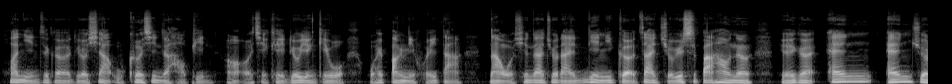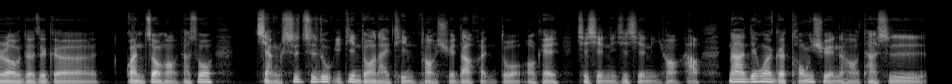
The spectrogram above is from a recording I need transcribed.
欢迎这个留下五颗星的好评啊，而且可以留言给我，我会帮你回答。那我现在就来念一个，在九月十八号呢，有一个 An Angelo 的这个观众哦，他说讲师之路一定都要来听哦，学到很多。OK，谢谢你，谢谢你哈。好，那另外一个同学呢，哈，他是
